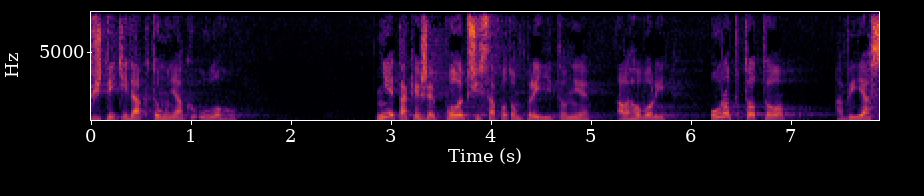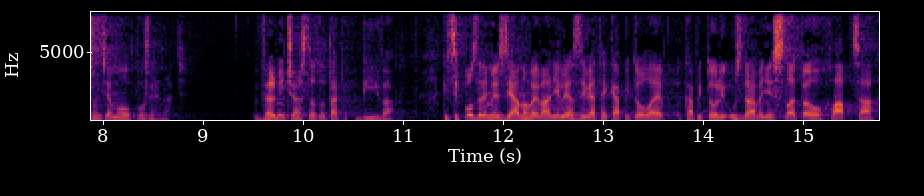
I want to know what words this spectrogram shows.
vždy ti dá k tomu nejakú úlohu. Nie je také, že polepší sa, potom prídi, to nie. Ale hovorí, urob toto, aby ja som ťa mohol požehnať. Veľmi často to tak býva. Keď si pozrieme z Janovej Evangelia z 9. kapitole, kapitoly uzdravenie slepého chlapca,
